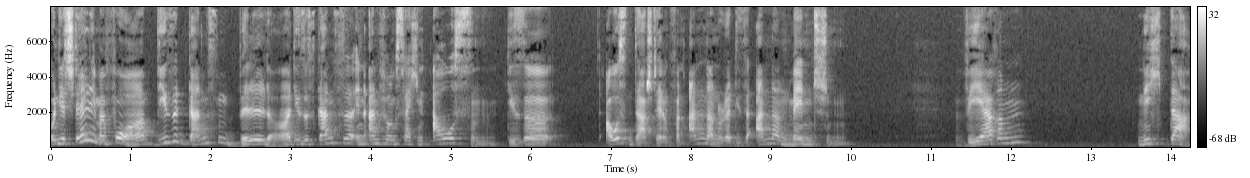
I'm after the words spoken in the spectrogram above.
Und jetzt stell dir mal vor, diese ganzen Bilder, dieses ganze in Anführungszeichen Außen, diese Außendarstellung von anderen oder diese anderen Menschen wären nicht da.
